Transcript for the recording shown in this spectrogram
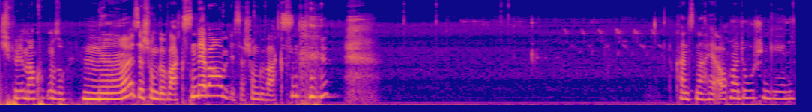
ich will immer gucken, so, na, ist er schon gewachsen, der Baum? Ist er schon gewachsen? du kannst nachher auch mal duschen gehen.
